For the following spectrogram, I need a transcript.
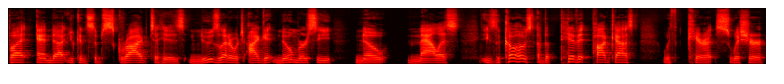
But, and uh, you can subscribe to his newsletter, which I get no mercy, no malice. He's the co host of the Pivot podcast with Kara Swisher.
